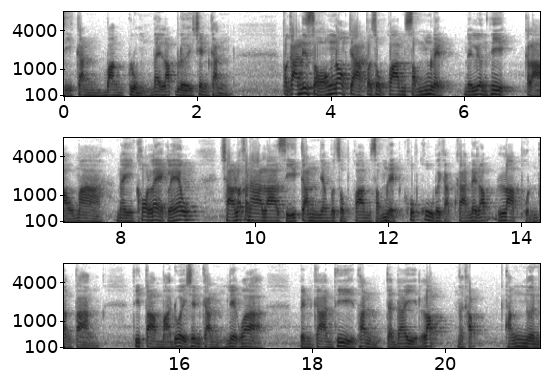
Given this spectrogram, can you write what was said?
ศีกันบางกลุ่มได้รับเลยเช่นกัน ประการที่สองนอกจากประสบความสำเร็จในเรื่องที่กล่าวมาในข้อแรกแล้ว ชาวลัคนาราศีกันยังประสบความสำเร็จควบคู่ไปกับการได้รับลาภผลต่างๆ ที่ตามมาด้วยเช่นกัน เรียกว่า เป็นการที่ท่านจะได้รับนะครับทั้งเงิน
